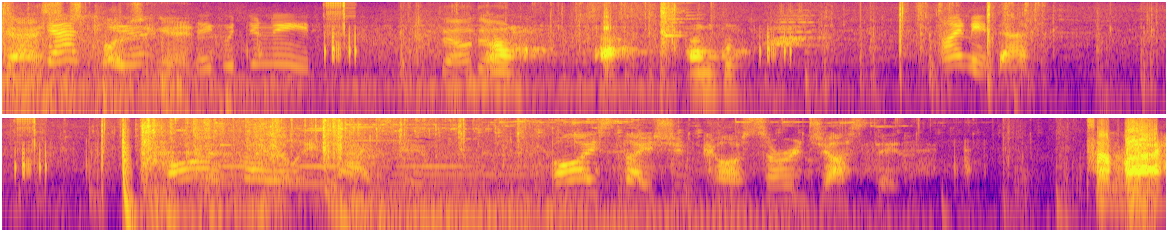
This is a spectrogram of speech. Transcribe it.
Gas, Gas is closing here. in. Take what you need. Found Oh, out. ah, thank you. I need that. Fire sale is active. Buy station costs are adjusted. So bye.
